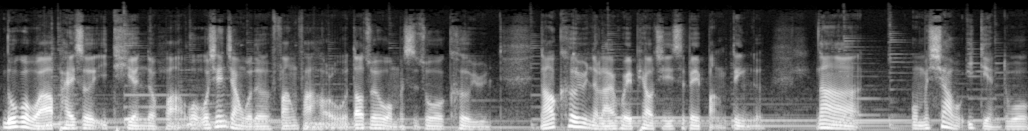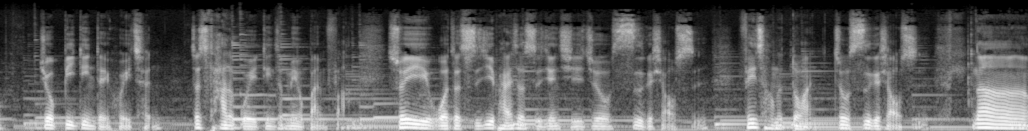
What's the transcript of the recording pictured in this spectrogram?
如果我要拍摄一天的话，我我先讲我的方法好了。我到最后我们是做客运，然后客运的来回票其实是被绑定的。那我们下午一点多就必定得回程，这是他的规定，这没有办法。所以我的实际拍摄时间其实只有四个小时，非常的短，只有四个小时。那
